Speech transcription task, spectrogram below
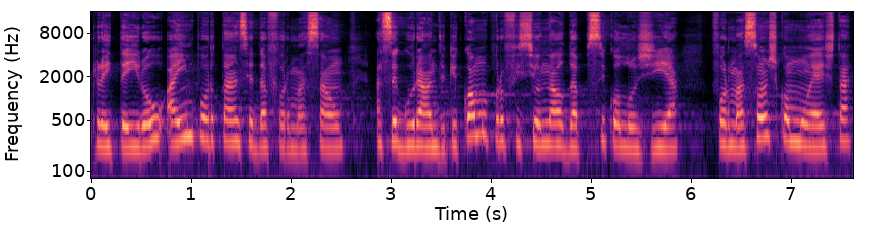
reiterou a importância da formação, assegurando que, como profissional da psicologia, formações como esta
